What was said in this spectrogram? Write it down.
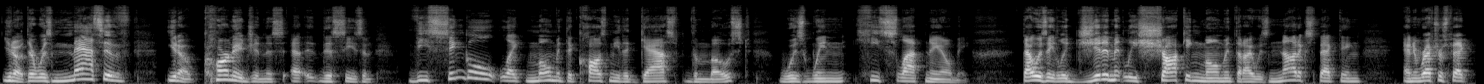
you know there was massive you know carnage in this uh, this season the single like moment that caused me to gasp the most was when he slapped Naomi. That was a legitimately shocking moment that I was not expecting. And in retrospect,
